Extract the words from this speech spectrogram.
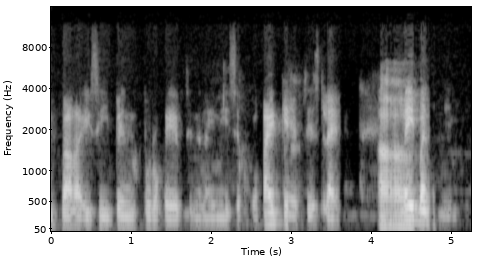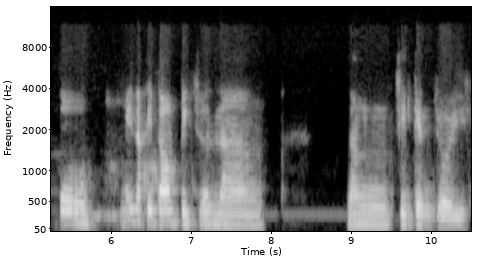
eh, baka isipin, puro KFC na lang inisip ko. Kahit KFC is life. Oo. May iba naman. So, may nakita akong picture ng ng Chicken Joy.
